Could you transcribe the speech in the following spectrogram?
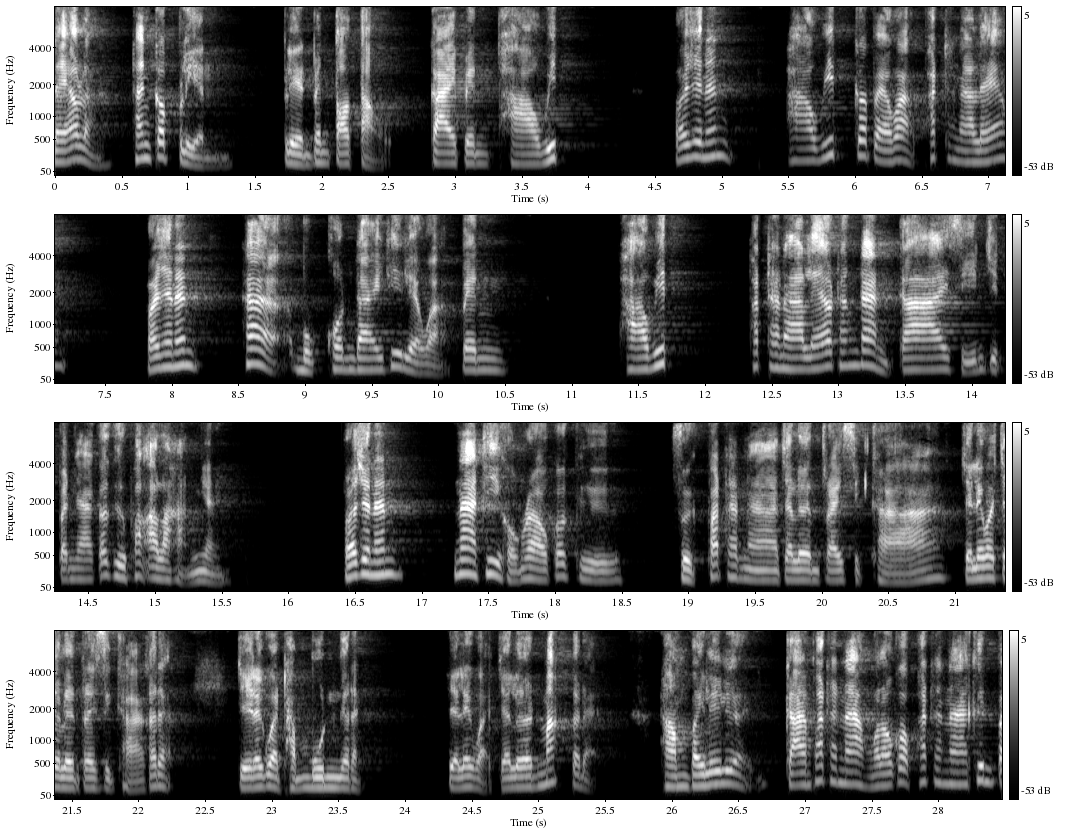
แล้วล่ะ ท่านก็เปลี่ยน ปลี่ยนเป็นต่อเต่า กลายเป็นภาวิต เพราะฉะนั้นภาวิตก็แปลว่าพัฒนาแล้ว เพราะฉะนั้นถ้าบุคคลใดที่เรียกว่า เป็นภาวิตพัฒนาแล้วทั้งด้านกายศีลจิตปัญญาก็คือพระอรหันต์ไงเพราะฉะนั้นหน้าที่ของเราก็คือฝึกพัฒนาเจริญไตรสิกขา จะเรียกว่าเจริญไตรสิกขาก็ได้จะเรียกว่าทำบุญก็ได้จะเรียกว่าเจริญมรรคก็ได้ทำไปเรื่อยๆ การพัฒนาของเราก็พัฒนาขึ้นไป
